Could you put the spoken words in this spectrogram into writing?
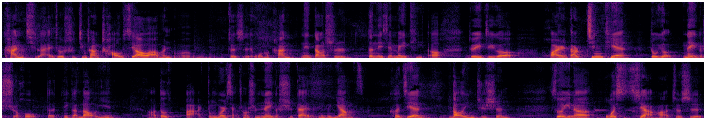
看起来就是经常嘲笑啊，问呃，就是我们看那当时的那些媒体啊，对这个华人到今天都有那个时候的那个烙印。啊，都把中国人想成是那个时代的那个样子，可见烙印之深。所以呢，我想啊，就是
